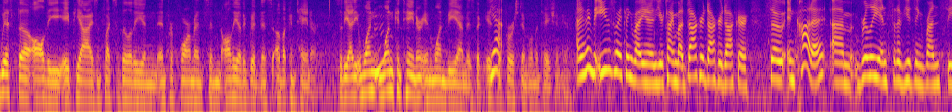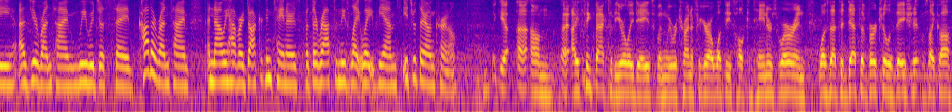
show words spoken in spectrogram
with uh, all the APIs and flexibility and, and, performance and all the other goodness of a container. So the idea, one, mm -hmm. one container in one VM is, the, is yeah. the first implementation here. And I think the easiest way to think about, you know, you're talking about Docker, Docker, Docker. So in Kata, um, really instead of using RunC as your runtime, we would just say Kata runtime, and now we have our Docker containers, but they're wrapped in these lightweight VMs, each with their own kernel. Yeah, uh, um, I think back to the early days when we were trying to figure out what these whole containers were, and was that the death of virtualization? It was like, oh,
